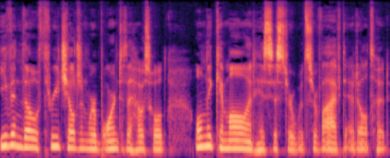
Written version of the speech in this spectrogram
Even though three children were born to the household, only Kemal and his sister would survive to adulthood.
